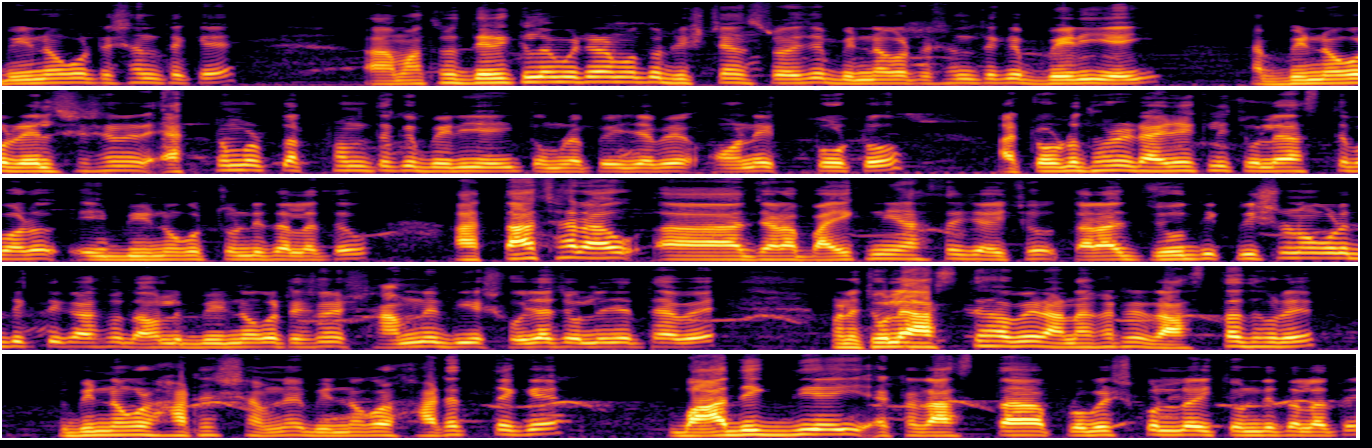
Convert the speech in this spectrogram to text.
বীরনগর স্টেশন থেকে মাত্র দেড় কিলোমিটার মতো ডিস্টেন্স রয়েছে বীরনগর স্টেশন থেকে বেরিয়েই। বীরনগর রেল স্টেশনের এক নম্বর প্ল্যাটফর্ম থেকে বেরিয়েই তোমরা পেয়ে যাবে অনেক টোটো। আর টোটো ধরে ডাইরেক্টলি চলে আসতে পারো এই বীরনগর চণ্ডীতলাতেও। আর তাছাড়াও যারা বাইক নিয়ে আসতে চাইছো, তারা যদি কৃষ্ণনগরের দিক থেকে আসো, তাহলে বীরনগর স্টেশনের সামনে দিয়ে সোজা চলে যেতে হবে। মানে চলে আসতে হবে রানাঘাটের রাস্তা ধরে বীরনগর হাটের সামনে। বীরনগর হাটের থেকে বাঁ দিক দিয়েই একটা রাস্তা প্রবেশ করল এই চণ্ডীতলাতে।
